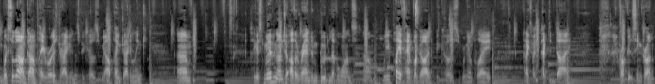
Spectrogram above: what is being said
we're still going to play Rose Dragons because we are playing Dragon Link. Um, so I guess moving on to other random good level ones, um, we play a Fanboy Guard because we're going to play Unexpected Dai, Rocket Synchron,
